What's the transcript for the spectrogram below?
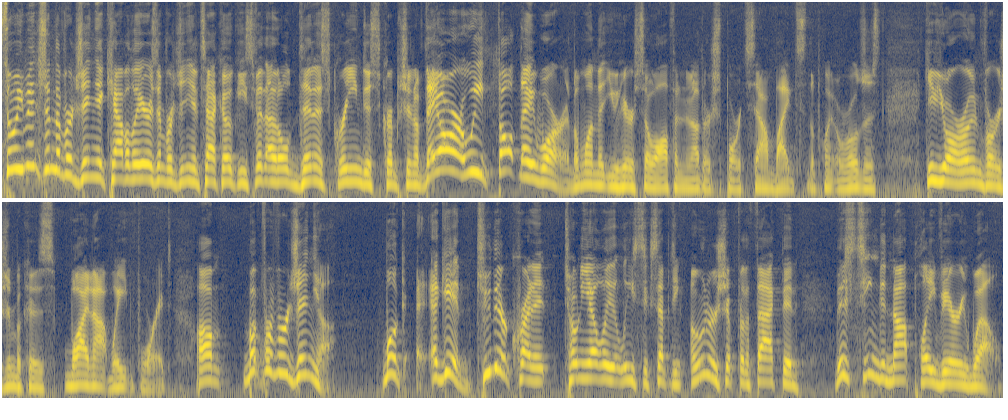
So we mentioned the Virginia Cavaliers and Virginia Tech Hokies fit that old Dennis Green description of they are who we thought they were, the one that you hear so often in other sports sound bites to the point where we'll just give you our own version because why not wait for it? Um, but for Virginia, look, again, to their credit, Tony Elliott at least accepting ownership for the fact that this team did not play very well.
